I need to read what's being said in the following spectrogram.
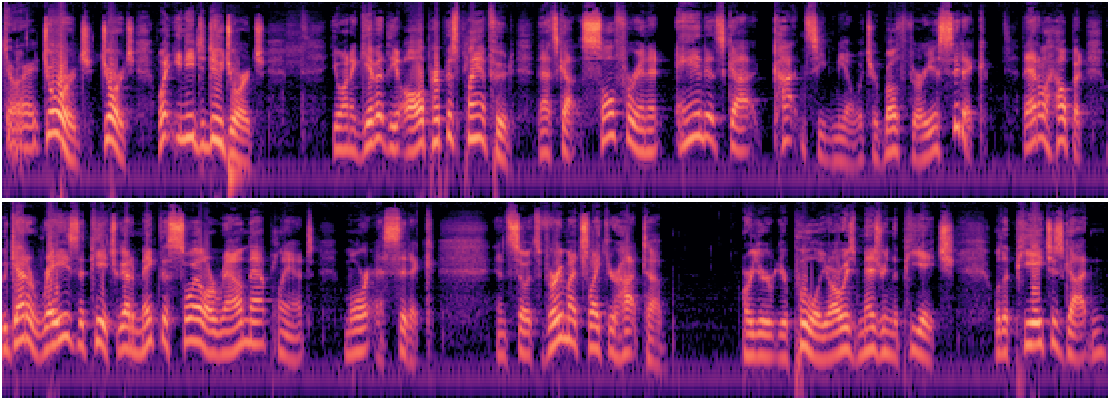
George. George. George. What you need to do, George, you want to give it the all purpose plant food that's got sulfur in it and it's got cottonseed meal, which are both very acidic. That'll help it. We got to raise the pH. We got to make the soil around that plant more acidic. And so it's very much like your hot tub or your, your pool. You're always measuring the pH. Well, the pH has gotten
